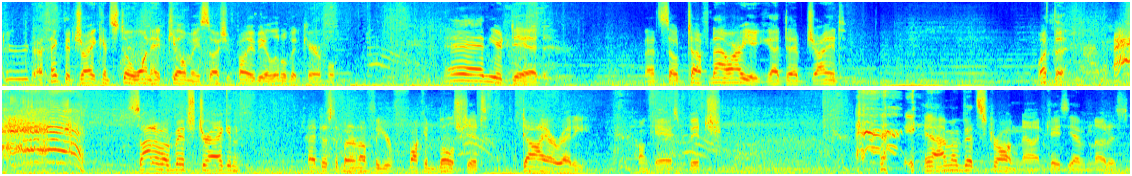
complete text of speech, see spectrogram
Dude, I think the giant can still one-hit kill me, so I should probably be a little bit careful. And you're dead. Not so tough now, are you, you goddamn giant? What the? Ah! Son of a bitch, dragon! Had just about enough of your fucking bullshit. Die already, punk ass bitch. yeah, I'm a bit strong now, in case you haven't noticed.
